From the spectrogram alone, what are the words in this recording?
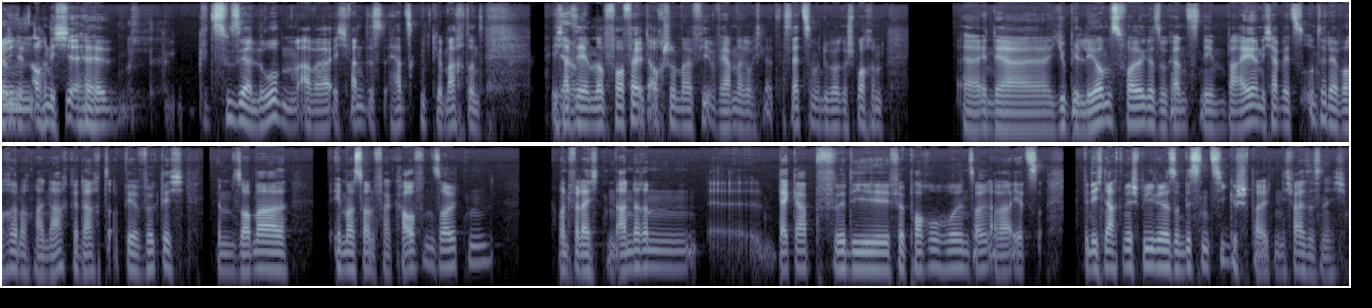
will ihn jetzt ähm, auch nicht äh, zu sehr loben, aber ich fand, es, hat es gut gemacht und ich Ja. hatte im Vorfeld auch schon mal viel, wir haben da, glaube ich, das letzte Mal drüber gesprochen, äh, in der Jubiläumsfolge so ganz nebenbei und ich habe jetzt unter der Woche nochmal nachgedacht, ob wir wirklich im Sommer Emerson verkaufen sollten und vielleicht einen anderen äh, Backup für die für Porro holen sollen, aber jetzt bin ich nach dem Spiel wieder so ein bisschen zielgespalten, ich weiß es nicht.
